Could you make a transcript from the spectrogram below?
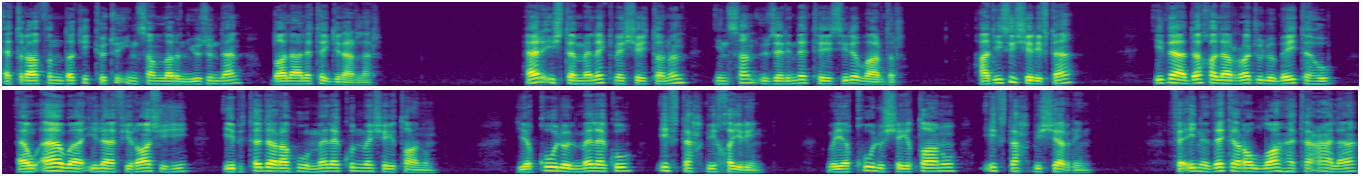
etrafındaki kötü insanların yüzünden dalalete girerler. Her işte melek ve şeytanın insan üzerinde tesiri vardır. Hadisi şerifte, اِذَا دَخَلَ الرَّجُلُ بَيْتَهُ اَوْ آوَى إِلَى فِرَاشِهِ اِبْتَدَرَهُ مَلَكٌ وَشَيْطَانٌ يَقُولُ الْمَلَكُ افتح بخير ويقول الشيطان افتح بشر فإن ذكر الله تعالى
